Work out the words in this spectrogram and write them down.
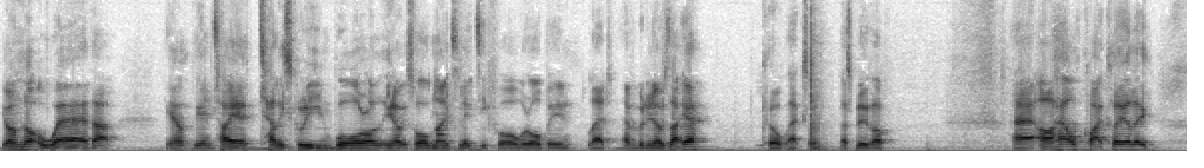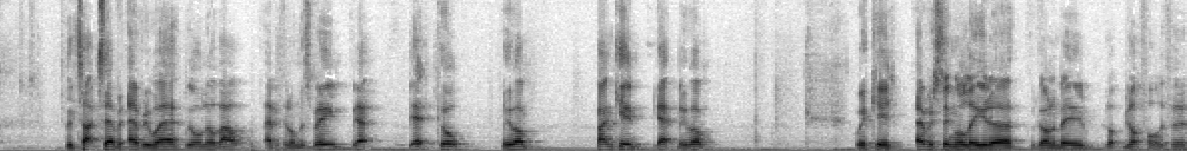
You're not aware that you know, the entire telescreen war, you know, it's all 1984, we're all being led. Everybody knows that, yeah? Cool, excellent. Let's move on. Uh, our health, quite clearly. The attacks ev- everywhere. We all know about everything on the screen. Yeah, yeah, cool. Move on. Banking, yeah, move on. Wicked. Every single leader, we're going to be not, not falling for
